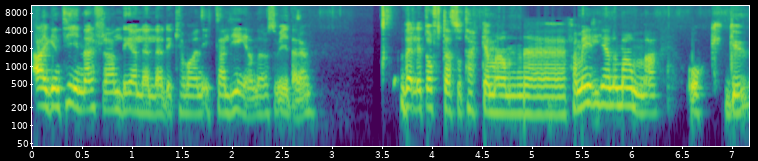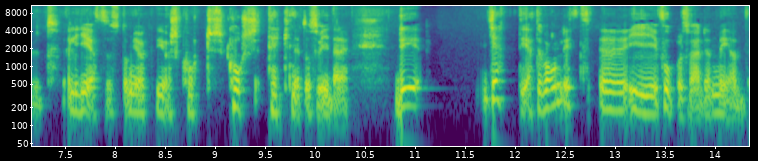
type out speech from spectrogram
argentinare för all del eller det kan vara en italienare och så vidare. Väldigt ofta så tackar man eh, familjen och mamma och Gud eller Jesus, de gör, det görs kort, korstecknet och så vidare. Det jätte, jättevanligt eh, i fotbollsvärlden med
